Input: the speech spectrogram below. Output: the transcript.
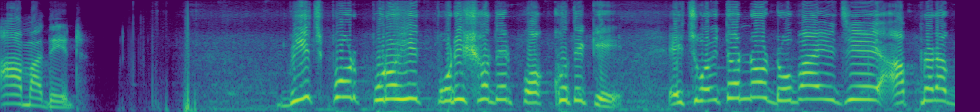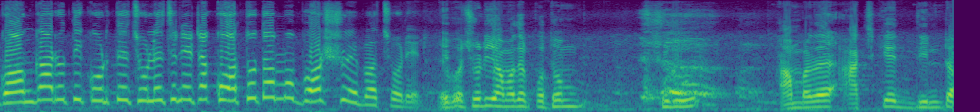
আমাদের? বীজপুর পুরোহিত পরিষদের পক্ষ থেকে এই চৈতন্য ডোবায় যে আপনারা গঙ্গা আরতি করতে চলেছেন, এটা কততম বর্ষ এবছরের? এবছরই আমাদের প্রথম শুরু। আমাদের আজকের দিনটা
